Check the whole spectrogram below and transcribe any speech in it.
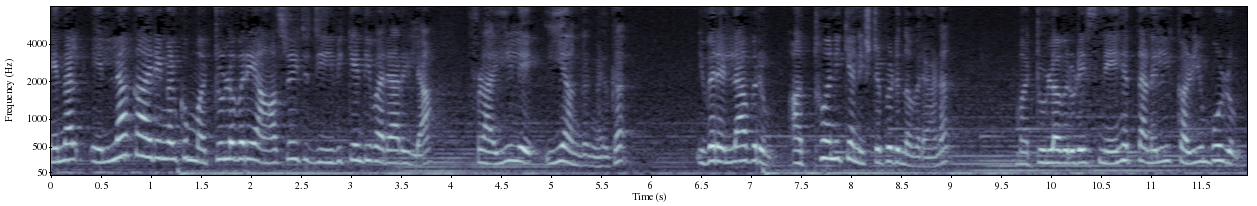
എന്നാൽ എല്ലാ കാര്യങ്ങൾക്കും മറ്റുള്ളവരെ ആശ്രയിച്ച് ജീവിക്കേണ്ടി വരാറില്ല ഫ്ലൈയിലെ ഈ അംഗങ്ങൾക്ക്. ഇവരെല്ലാവരും അധ്വാനിക്കാൻ ഇഷ്ടപ്പെടുന്നവരാണ്. മറ്റുള്ളവരുടെ സ്നേഹത്തണലിൽ കഴിയുമ്പോഴും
